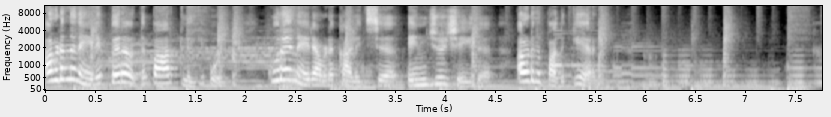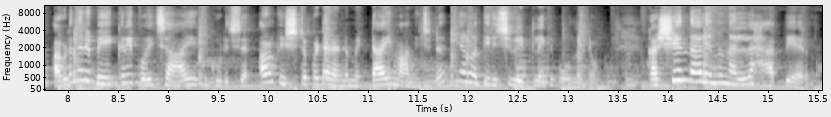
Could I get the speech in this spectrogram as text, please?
അവിടെ നിന്ന് നേരെ പിറവത്ത് പാർക്കിലേക്ക് പോയി. കുറേ നേരം അവിടെ കളിച്ച് എൻജോയ് ചെയ്ത് അവിടെ നിന്ന് പതുക്കെ ഇറങ്ങി. അവിടെ നിന്ന് ഒരു ബേക്കറി പോയി ചായയൊക്കെ കുടിച്ച് അവൾക്ക് ഇഷ്ടപ്പെട്ട രണ്ട് മിഠായി വാങ്ങിച്ചിട്ട് ഞങ്ങൾ തിരിച്ച് വീട്ടിലേക്ക് പോകുന്നുണ്ടോ കക്ഷി എന്തായാലും ഇന്ന് നല്ല ഹാപ്പി ആയിരുന്നു.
